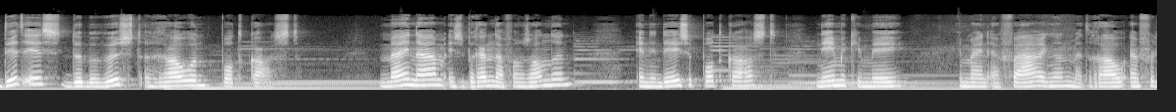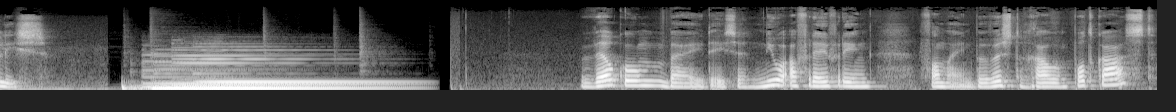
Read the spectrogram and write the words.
Dit is de Bewust Rouwen podcast. Mijn naam is Brenda van Zanden en in deze podcast neem ik je mee in mijn ervaringen met rouw en verlies. Welkom bij deze nieuwe aflevering van mijn Bewust Rouwen podcast.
